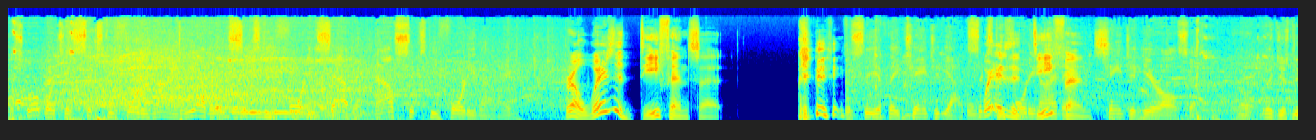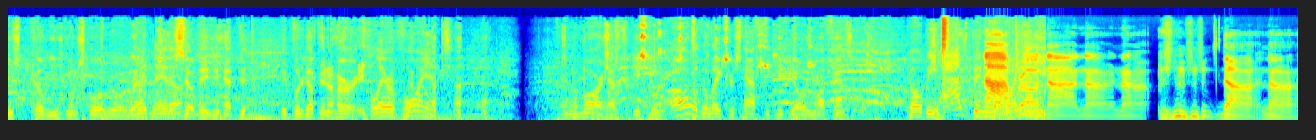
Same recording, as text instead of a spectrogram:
The scoreboard says 60-49. We have it at 60-47. Now 60-49. bro, where's the defense at? We'll see if they change it. Yeah, it's Where is the defense? Change it here also. Well, they just knew Kobe was going to score real Didn't they, so they didn't have to. They put it up in a hurry. Clairvoyant. And Lamar has to get going. All of the Lakers have to get going offensively. Kobe has been Nah, going. bro. Nah, nah, nah, nah, nah.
